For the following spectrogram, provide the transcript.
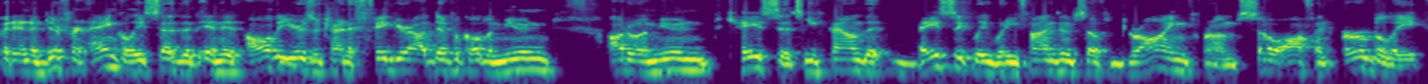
but in a different angle he said that in all the years of trying to figure out difficult immune autoimmune cases he found that basically what he finds himself drawing from so often herbally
